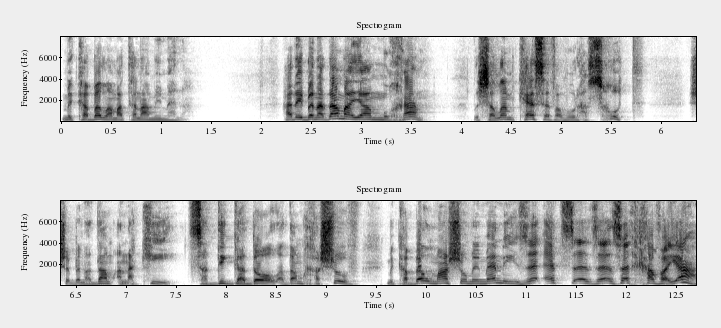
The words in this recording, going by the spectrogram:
מקבל המתנה ממנה. הרי בן אדם היה מוכן לשלם כסף עבור הזכות שבן אדם ענקי, צדיק גדול, אדם חשוב, מקבל משהו ממני, זה, זה, זה, זה חוויה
